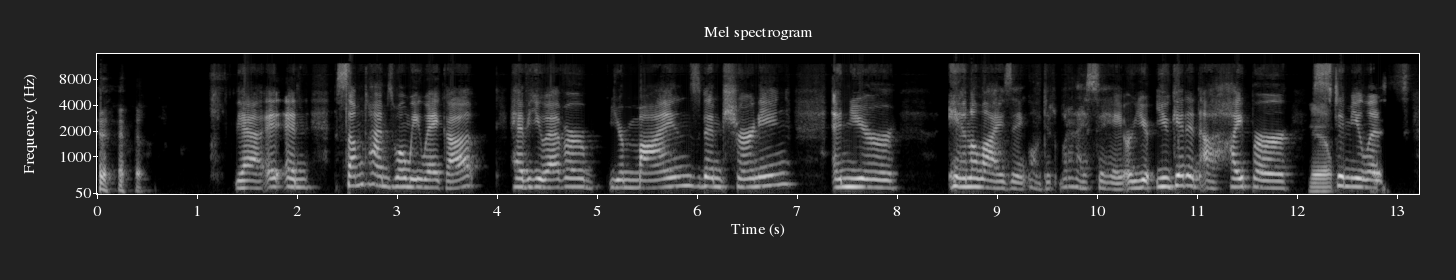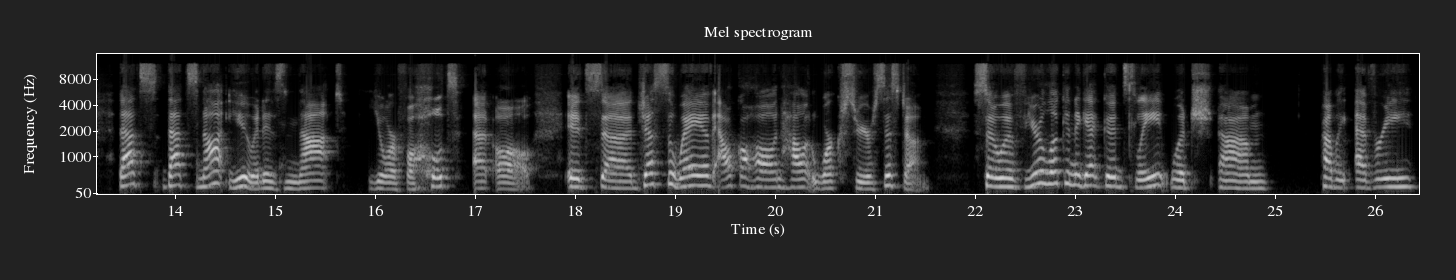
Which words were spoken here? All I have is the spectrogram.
yeah. And sometimes when we wake up, have you ever, your mind's been churning and you're analyzing, oh, did, what did I say? Or you, you get in a hyper yeah. stimulus. That's, that's not you. It is not your fault at all. It's uh, just the way of alcohol and how it works through your system. So if you're looking to get good sleep, which um, probably every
